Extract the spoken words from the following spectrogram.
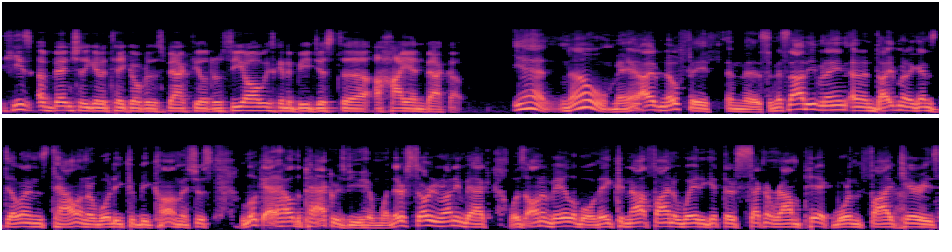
he's eventually going to take over this backfield, or is he always going to be just a, a high end backup? Yeah, no, man. I have no faith in this. And it's not even an indictment against Dillon's talent or what he could become. It's just look at how the Packers view him. When their starting running back was unavailable, they could not find a way to get their second round pick more than five carries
